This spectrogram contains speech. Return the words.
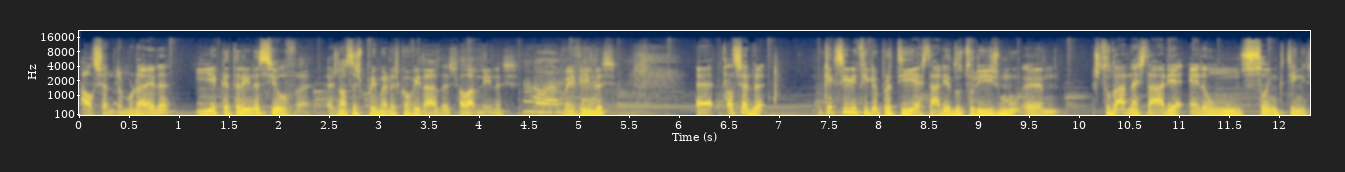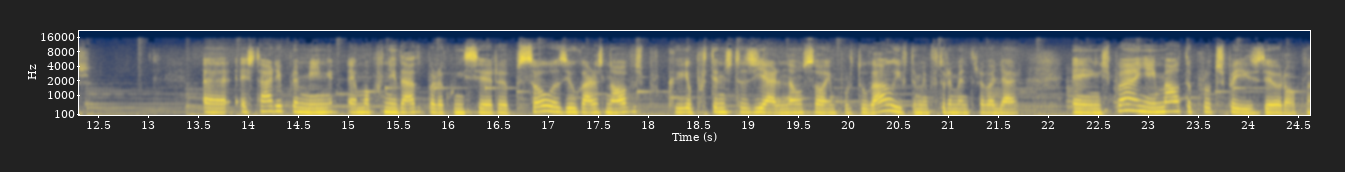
a Alexandra Moreira e a Catarina Silva, as nossas primeiras convidadas. Olá, meninas. Olá. Bem-vindas. Uh, Alexandra, o que é que significa para ti esta área do turismo? Uh, estudar nesta área era um sonho que tinhas? Uh, esta área para mim é uma oportunidade para conhecer pessoas e lugares novos, porque eu pretendo estagiar não só em Portugal e também futuramente trabalhar em Espanha, em Malta, para outros países da Europa.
